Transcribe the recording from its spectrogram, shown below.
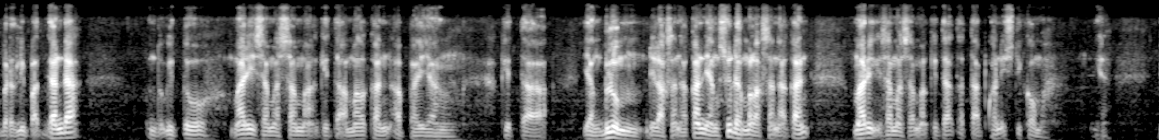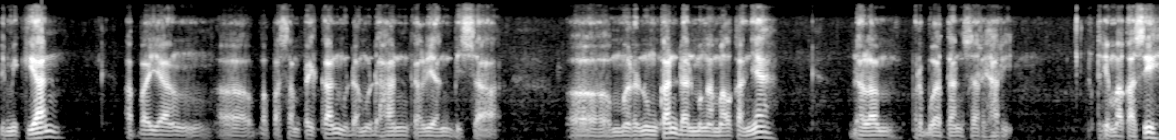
berlipat ganda untuk itu mari sama-sama kita amalkan apa yang kita yang belum dilaksanakan, yang sudah melaksanakan, mari sama-sama kita tetapkan istiqomah. Ya. Demikian apa yang uh, Bapak sampaikan, mudah-mudahan kalian bisa uh, merenungkan dan mengamalkannya dalam perbuatan sehari-hari. Terima kasih.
